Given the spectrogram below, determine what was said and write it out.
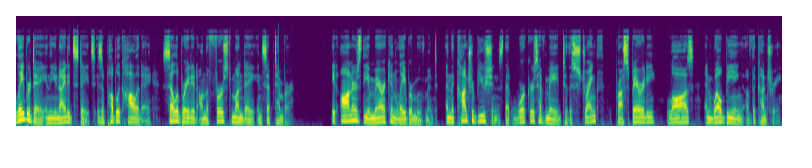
Labor Day in the United States is a public holiday celebrated on the first Monday in September. It honors the American labor movement and the contributions that workers have made to the strength, prosperity, laws, and well being of the country.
